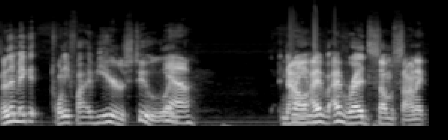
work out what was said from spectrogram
and then make it twenty five years too. Like, yeah. Now Lame. I've I've read some Sonic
